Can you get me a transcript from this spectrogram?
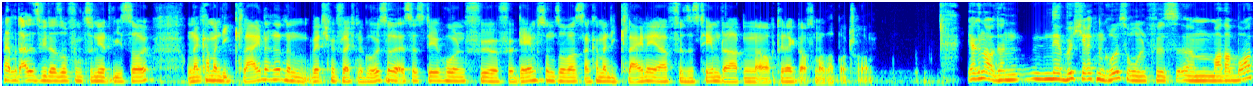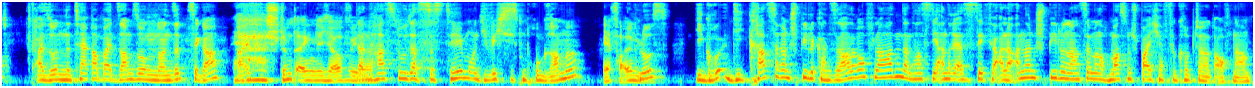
damit alles wieder so funktioniert, wie es soll. Und dann kann man die kleinere, dann werde ich mir vielleicht eine größere SSD holen für, für Games und sowas, dann kann man die kleine ja für Systemdaten auch direkt aufs Motherboard schrauben. Ja, genau, dann ne, würde ich direkt eine Größe holen fürs ähm, Motherboard. Also eine Terabyte Samsung 79er. Ja, stimmt eigentlich auch wieder. Dann hast du das System und die wichtigsten Programme. ja, vor allem Plus, die, die krasseren Spiele kannst du da drauf laden. Dann hast du die andere SSD für alle anderen Spiele und dann hast du immer noch Massenspeicher für Kryptonaut-Aufnahmen.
